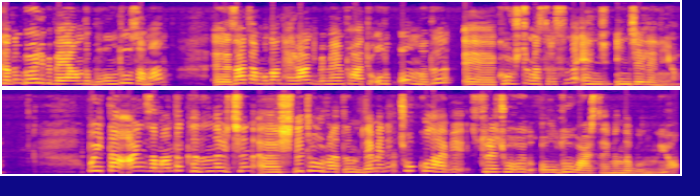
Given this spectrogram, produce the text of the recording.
Kadın böyle bir beyanda bulunduğu zaman e, zaten bundan herhangi bir menfaati olup olmadığı kovuşturma sırasında inceleniyor. Bu iddia aynı zamanda kadınlar için şiddete uğradım demenin çok kolay bir süreç olduğu varsayımında bulunuyor.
